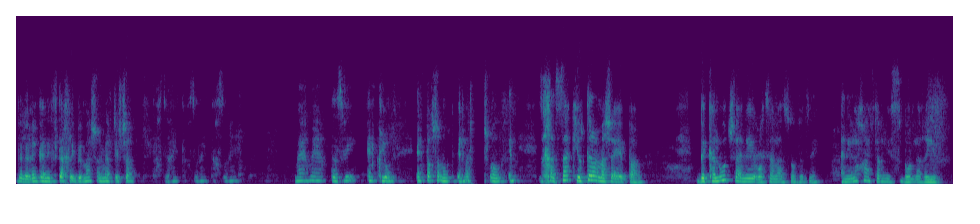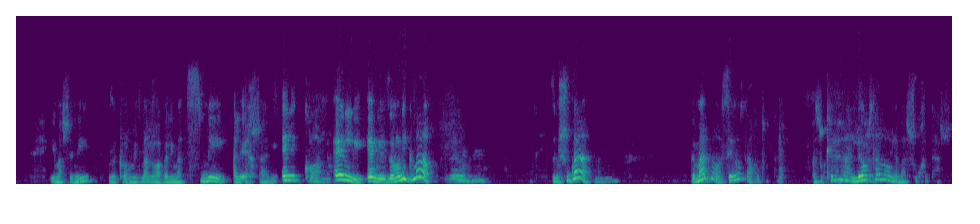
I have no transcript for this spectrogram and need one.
ולרגע נפתח לי במה שאני אומרת ישר, תחזרי, תחזרי, תחזרי. מהר, מהר, תעזבי, אין כלום, אין פרשנות, אין משמעות, אין... זה חזק יותר ממה שהיה פעם. בקלות שאני רוצה לעזוב את זה. אני לא יכולה יותר לסבול לריב עם השני, זה כבר מזמן לא, אבל עם עצמי, על איך שאני. אין לי כוח, אין לי, אין לי, זה לא נגמר. זה משוגע. גמרנו, עשינו את העבודות האלה. אז הוא כאילו מעלה אותנו למשהו חדש.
